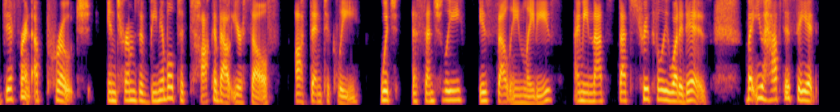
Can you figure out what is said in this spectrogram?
different approach in terms of being able to talk about yourself authentically, which essentially is selling ladies. I mean, that's, that's truthfully what it is, but you have to say it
